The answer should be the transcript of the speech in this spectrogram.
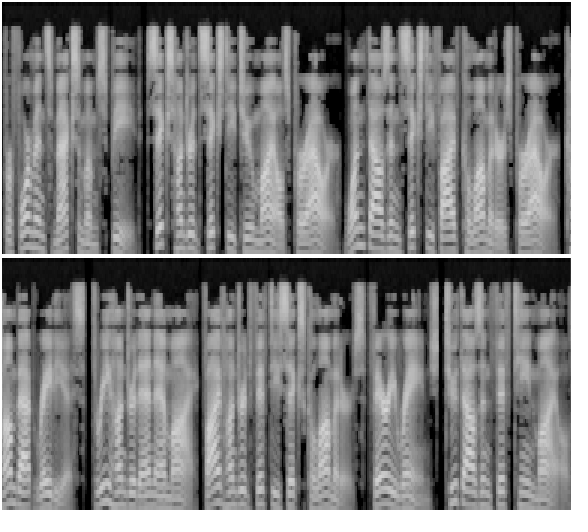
Performance maximum speed 662 miles per hour, 1,065 kilometers per hour. Combat radius 300 nmi, 556 kilometers. Ferry range 2015 miles,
